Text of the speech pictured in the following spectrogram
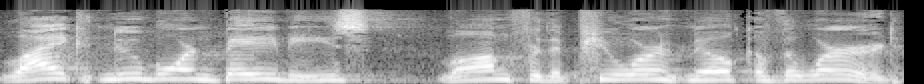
like newborn babies, long for the pure milk of the word,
